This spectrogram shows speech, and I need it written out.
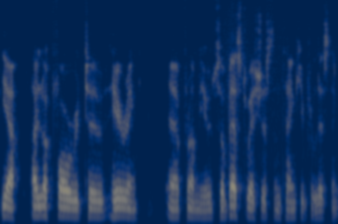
yeah, I look forward to hearing uh, from you. So, best wishes and thank you for listening.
